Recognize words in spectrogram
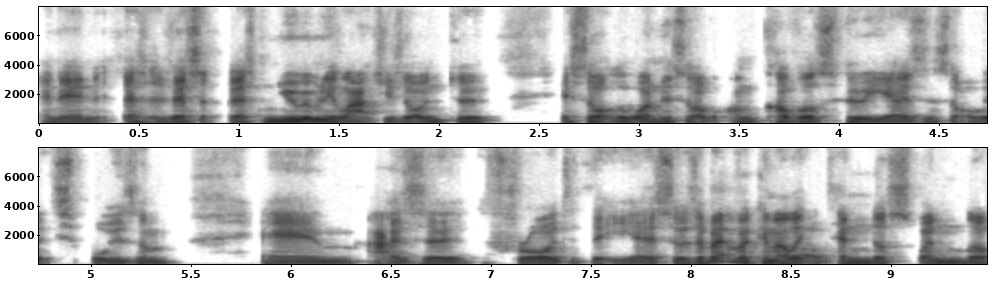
and then this this this new woman he latches onto is sort of the one who sort of uncovers who he is and sort of exposes him um, as a fraud that he is. So it's a bit of a kind of like Oh. Tinder swindler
